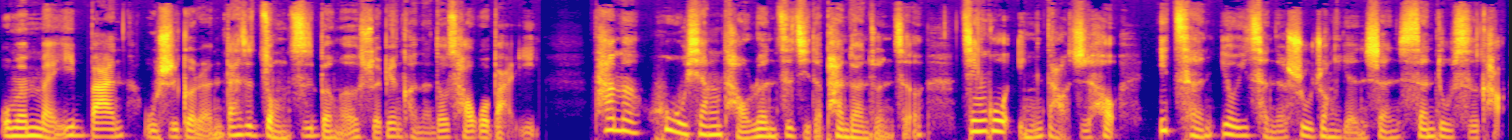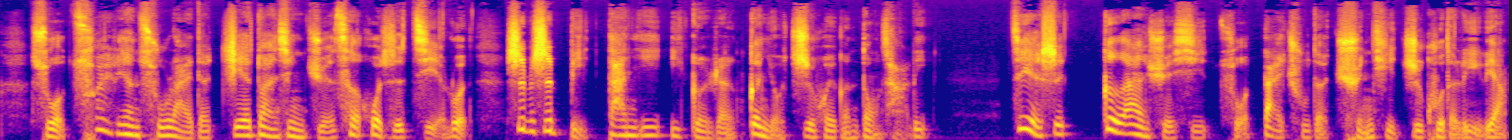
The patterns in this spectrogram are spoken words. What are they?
我们每一班五十个人，但是总资本额随便可能都超过百亿。他们互相讨论自己的判断准则，经过引导之后，一层又一层的树状延伸、深度思考，所淬炼出来的阶段性决策或者是结论，是不是比单一一个人更有智慧跟洞察力？这也是个案学习所带出的群体智库的力量。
